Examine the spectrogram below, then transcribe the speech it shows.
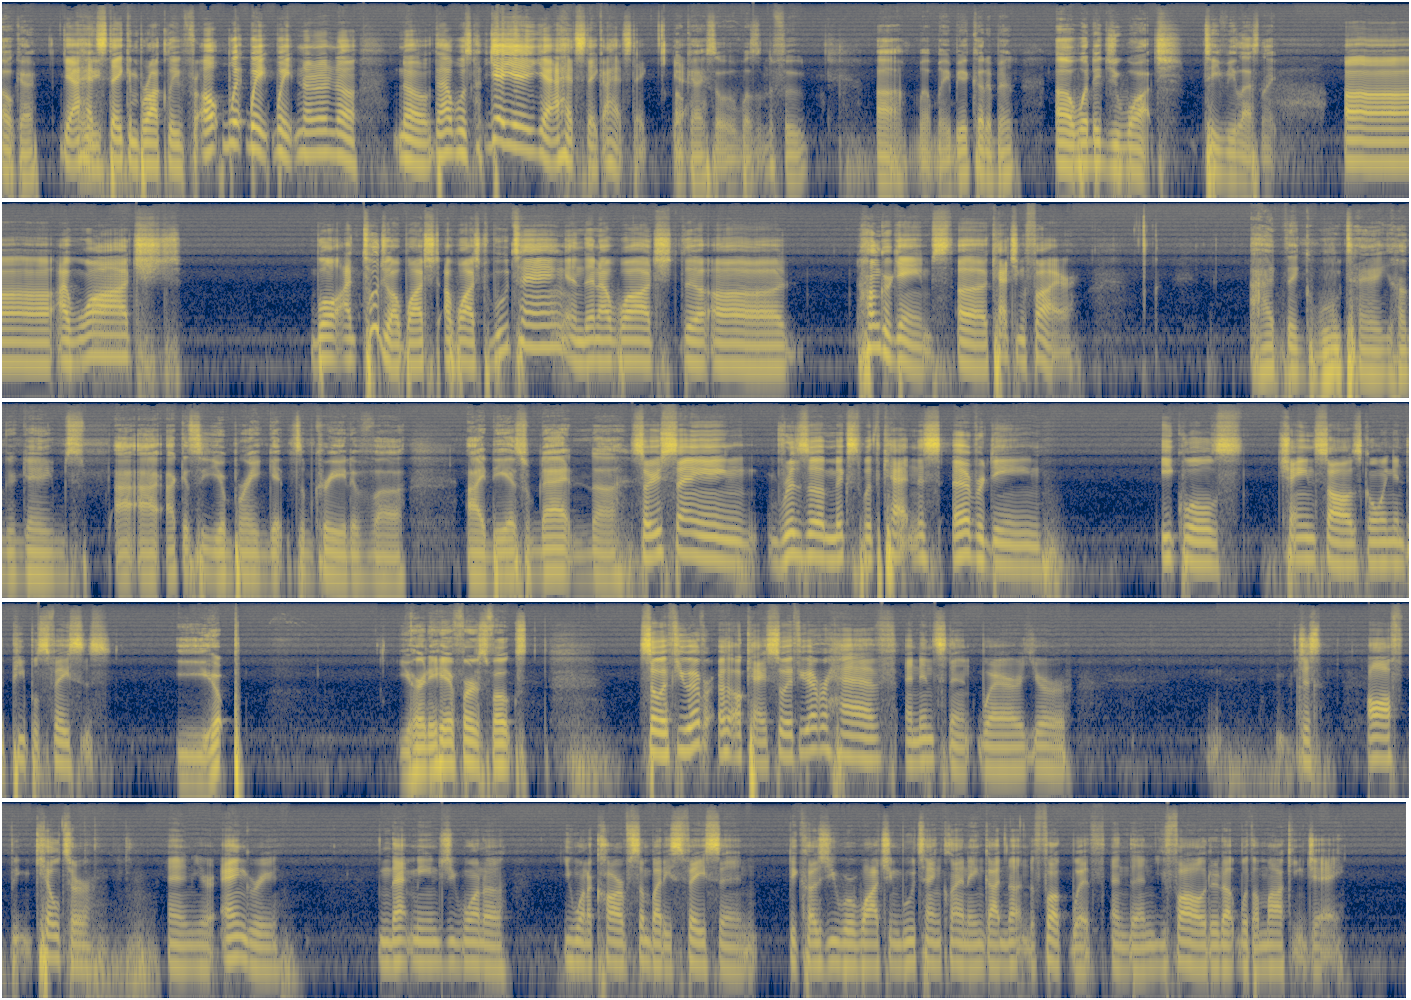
Okay. Yeah, I had steak and broccoli for. Oh, wait, wait, wait. No, no, no, no. That was. Yeah, yeah, yeah. I had steak. I had steak. Yeah. Okay, so it wasn't the food. Uh, well, maybe it could have been. Uh, what did you watch TV last night? Uh, I watched. Well, I told you I watched. I watched Wu Tang, and then I watched the uh, Hunger Games, uh, Catching Fire. I think Wu Tang Hunger Games. I, I I could see your brain getting some creative uh, ideas from that, and uh, So you're saying RZA mixed with Katniss Everdeen equals chainsaws going into people's faces? yep. You heard it here first, folks. So if you ever uh, okay, so if you ever have an incident where you're just off kilter and you're angry, then that means you wanna you wanna carve somebody's face in because you were watching Wu Tang Clan ain't got nothing to fuck with, and then you followed it up with a Mockingjay.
